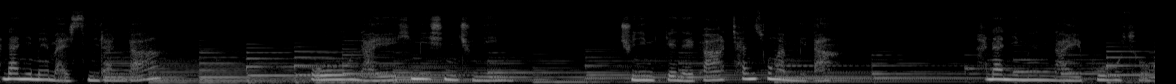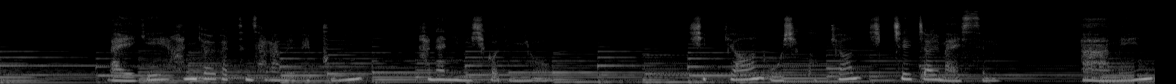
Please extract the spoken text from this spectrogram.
하나님의 말씀이란다. 오, 나의 힘이신 주님, 주님께 내가 찬송합니다. 하나님은 나의 보호소, 나에게 한결같은 사랑을 베푸는 하나님이시거든요. 10편 59편 17절 말씀. 아멘.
